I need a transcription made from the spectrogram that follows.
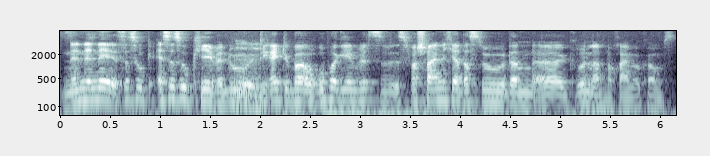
Nee, nee, nee, es ist okay, es ist okay. wenn du Mhm. direkt über Europa gehen willst, ist wahrscheinlicher, dass du dann äh, Grönland noch reinbekommst.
